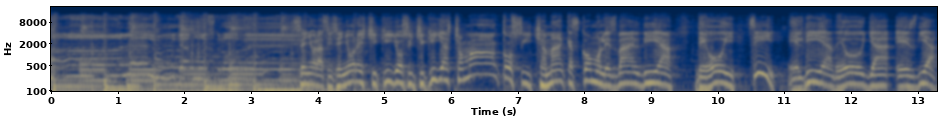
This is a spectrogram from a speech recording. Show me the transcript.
Aleluya, nuestro Rey. Señoras y señores, chiquillos y chiquillas, chamacos y chamacas, ¿cómo les va el día de hoy? Sí, el día de hoy ya es día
